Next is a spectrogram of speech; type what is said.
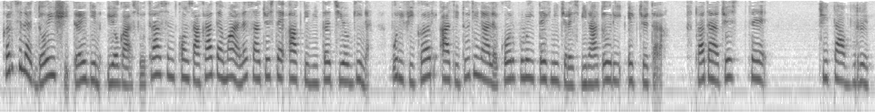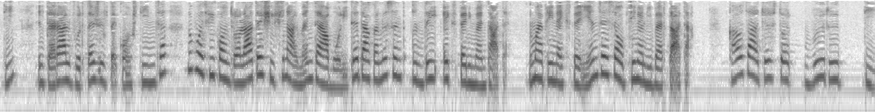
Cărțile 2 și 3 din Yoga Sutra sunt consacrate mai ales aceste activități yogine purificări, atitudini ale corpului, tehnici respiratorii, etc. Toate aceste cita vrâti, literal vârtejuri de conștiință, nu pot fi controlate și finalmente abolite dacă nu sunt întâi experimentate. Numai prin experiențe se obține libertatea. Cauza acestor vârâti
